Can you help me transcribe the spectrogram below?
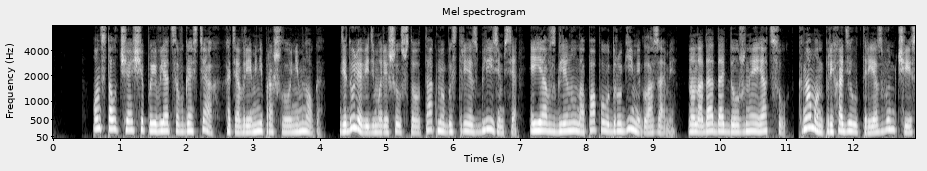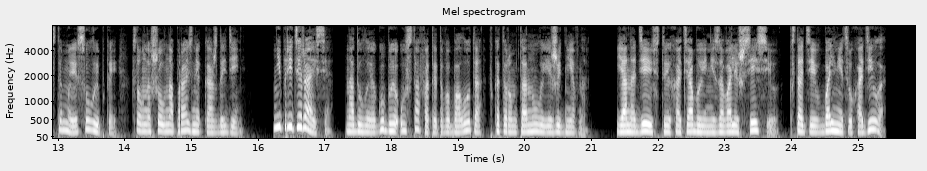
Он стал чаще появляться в гостях, хотя времени прошло немного. Дедуля, видимо, решил, что так мы быстрее сблизимся, и я взгляну на папу другими глазами. Но надо отдать должное и отцу. К нам он приходил трезвым, чистым и с улыбкой, словно шел на праздник каждый день. «Не придирайся», — надула я губы, устав от этого болота, в котором тонула ежедневно. «Я надеюсь, ты хотя бы не завалишь сессию. Кстати, в больницу ходила?»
